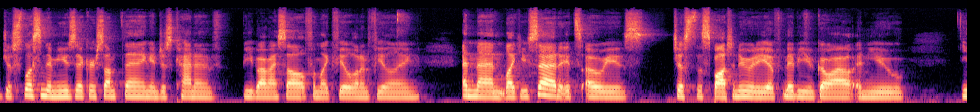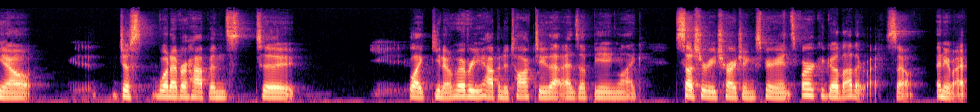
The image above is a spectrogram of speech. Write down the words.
just listen to music or something and just kind of be by myself and like feel what I'm feeling. And then, like you said, it's always just the spontaneity of maybe you go out and you, you know, just whatever happens to, like, you know, whoever you happen to talk to, that ends up being like such a recharging experience, or it could go the other way. So, anyway.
